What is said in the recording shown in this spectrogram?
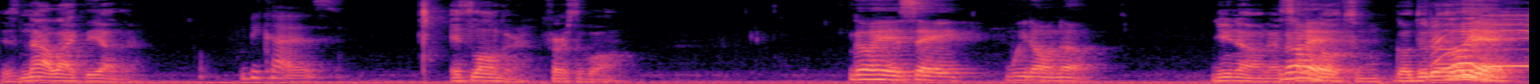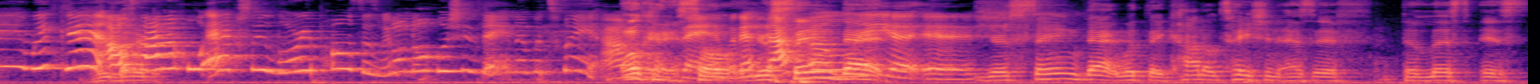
is not like the other. Because It's longer, first of all. Go ahead, and say we don't know. You know, that's Go how go-to. Go do the Go Aaliyah. we can. Everybody- Outside of who actually Lori posts, we don't know who she's dating in between. I'm Okay, just saying. so but if you're that's saying that- Aaliyah-ish, You're saying that with a connotation as if the list is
